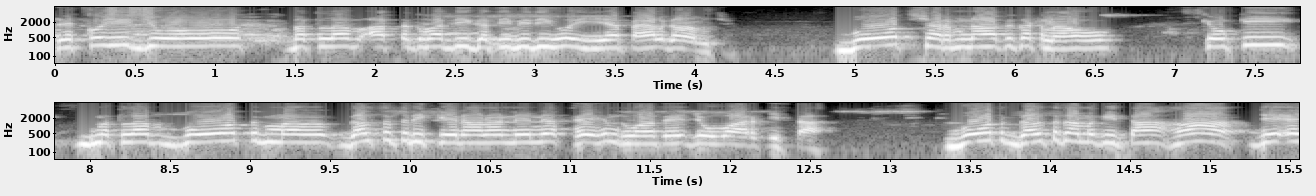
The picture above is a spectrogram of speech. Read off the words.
ਦੇਖੋ ਜੀ, ਜੋ ਮਤਲਬ ਅੱਤਕਵਾਦੀ ਗਤੀਵਿਧੀ ਹੋਈ ਹੈ ਪਹਿਲਗਾਮ 'ਚ, ਬਹੁਤ ਸ਼ਰਮਨਾਕ ਘਟਨਾ ਉਹ, ਕਿਉਂਕਿ ਮਤਲਬ ਬਹੁਤ ਗਲਤ ਤਰੀਕੇ ਨਾਲ ਉਹਨਾਂ ਨੇ ਨਿਹੱਥੇ ਹਿੰਦੂਆਂ ਤੇ ਜੋ ਵਾਰ ਕੀਤਾ, ਬਹੁਤ ਗਲਤ ਕੰਮ ਕੀਤਾ। ਹਾਂ, ਜੇ ਇਹ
